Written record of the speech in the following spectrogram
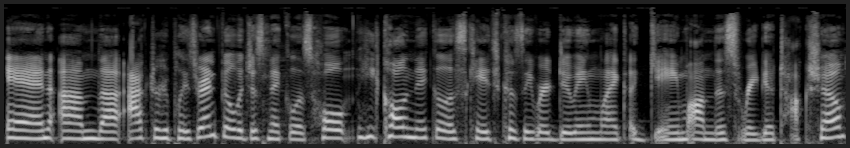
and um the actor who plays Renfield, which is Nicholas Hoult, he called Nicolas Cage because they were doing like a game on this radio talk show,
